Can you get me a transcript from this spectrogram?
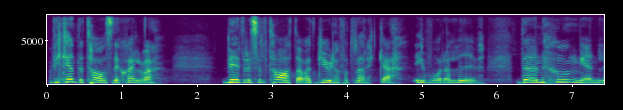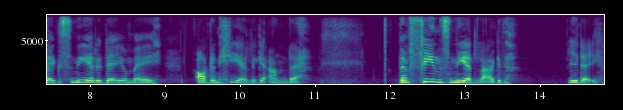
Vi kan inte ta oss det själva. Det är ett resultat av att Gud har fått verka i våra liv. Den hungern läggs ner i dig och mig av den helige Ande. Den finns nedlagd i dig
